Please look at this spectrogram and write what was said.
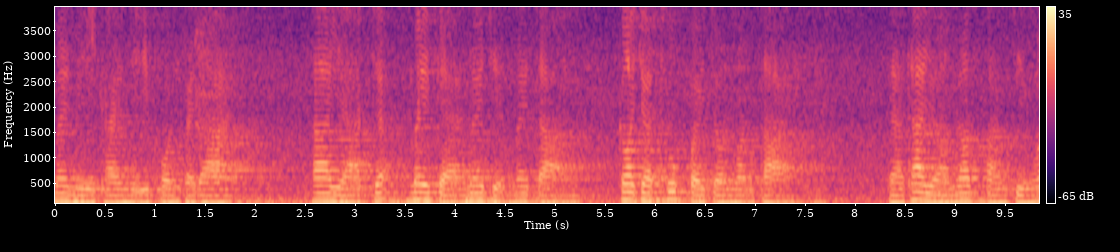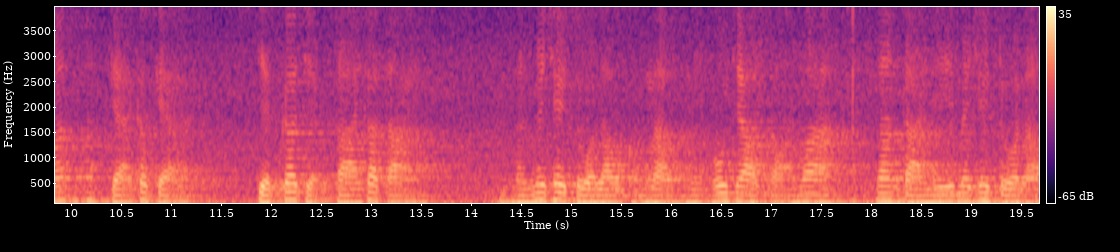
ไม่มีใครหนีพ้นไปได้ ถ้าอยากจะไม่แก่ไม่เจ็บไม่ตาย ก็จะทุกข์ไปจนวันตาย แต่ถ้ายอมรับความจริงว่าแก่ก็แก่ เจ็บก็เจ็บตายก็ตาย มันไม่ใช่ตัวเราของเราเนี่ยพระเจ้าสอนว่าร่างกายนี้ไม่ใช่ตัวเรา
